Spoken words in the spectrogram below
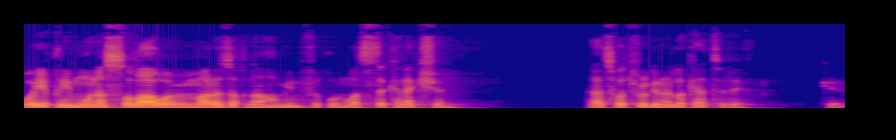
وَيُقِيمُونَ الصَّلَاةَ وَمِمَّا رَزَقْنَاهُمْ يُنْفِقُونَ What's the connection? That's what we're going to look at today. Okay?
